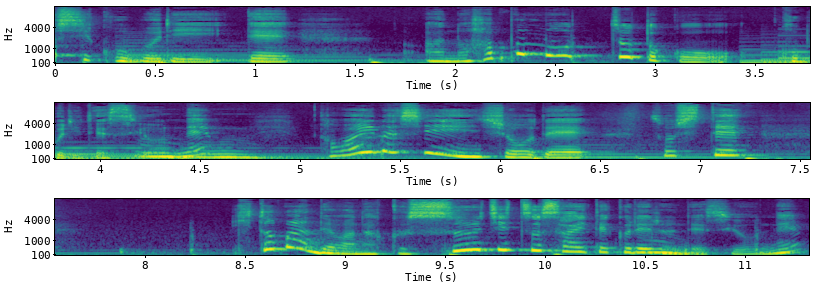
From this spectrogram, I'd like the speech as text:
し小ぶりであの葉っぱもちょっとこう小ぶりですよね、うんうん、可愛らしい印象でそして一晩ではなく数日咲いてくれるんですよね、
